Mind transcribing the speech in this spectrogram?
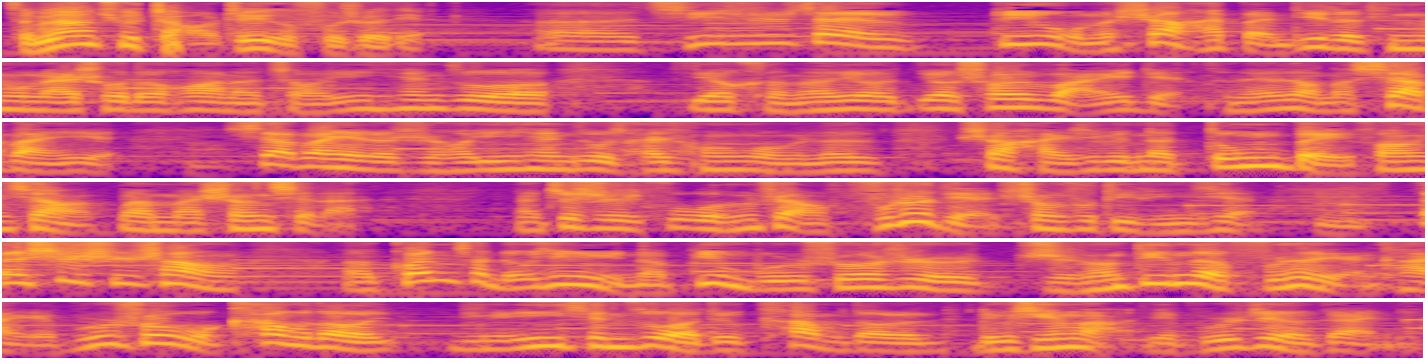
怎么样去找这个辐射点？呃，其实，在对于我们上海本地的听众来说的话呢，找英仙座要可能要要稍微晚一点，可能要等到下半夜。下半夜的时候，英仙座才从我们的上海这边的东北方向慢慢升起来。那这是我们讲辐射点升出地平线。嗯。但事实上，呃，观测流星雨呢，并不是说是只能盯着辐射点看，也不是说我看不到那个英仙座就看不到流星了，也不是这个概念。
